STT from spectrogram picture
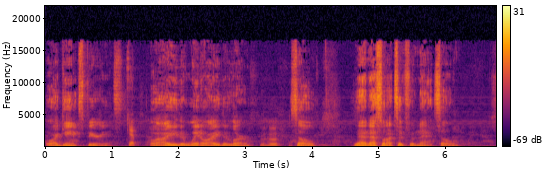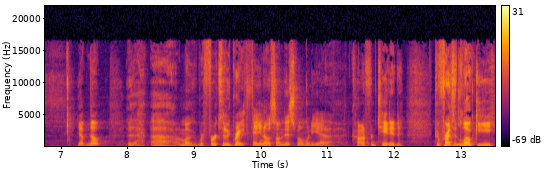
or I gain experience. Yep. Or I either win or I either learn. So that that's what I took from that. So Yep. Nope. Uh, uh, I'm gonna refer to the great Thanos on this one when he uh, confronted, confronted Loki,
